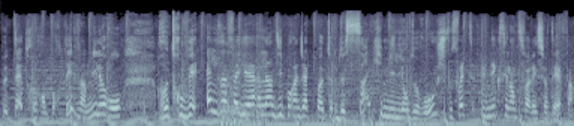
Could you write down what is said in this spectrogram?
peut-être remporté 20 000 euros. Retrouvez Elsa Fayer lundi pour un jackpot de 5 millions d'euros. Je vous souhaite une excellente soirée sur TF1.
